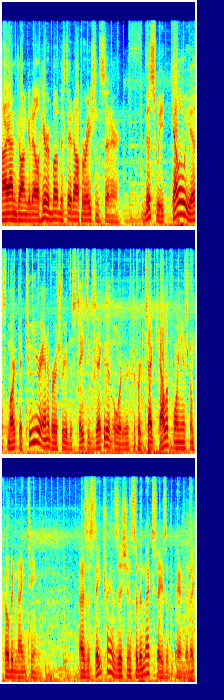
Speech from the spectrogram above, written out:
Hi, I'm John Goodell here above the State Operations Center. This week, Cal OES marked the two-year anniversary of the state's executive order to protect Californians from COVID-19. As the state transitions to the next phase of the pandemic,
